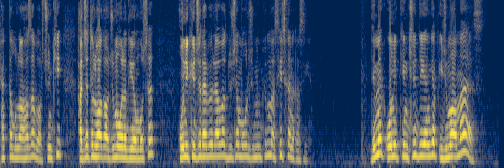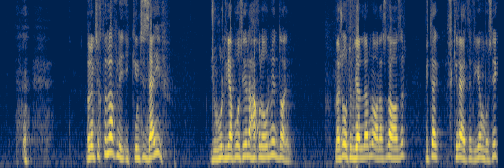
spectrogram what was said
katta mulohaza bor. Chunki hajjatul vado juma bo'ladigan bo'lsa o'n ikkinchi rabiul avval dushanba bo'lishi mumkin emas hech qanaqasiga demak o'n ikkinchi degan gap ijmo emas. Birinchi ixtilofli ikkinchi zaif. Jumhurni gapi bo'lsanglar haq bo'lavermaydi doim. Mana shu o'tirganlarni orasida hozir bitta fikr aytadigan bo'lsak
